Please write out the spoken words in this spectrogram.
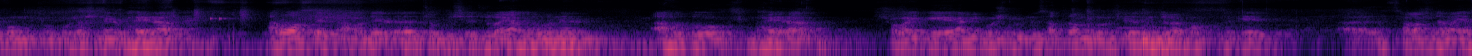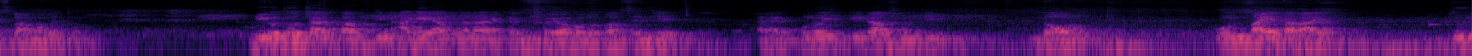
এবং প্রশাসনের ভাইয়েরা আরও আছেন আমাদের চব্বিশে জুলাই আন্দোলনের আহত ভাইয়েরা। সবাইকে আমি বৈষম্য ছাত্র আন্দোলন সিরাজগঞ্জ জেলার পক্ষ থেকে সালাম জানাই। আসসালামু আলাইকুম। বিগত চার পাঁচ দিন আগে আপনারা একটা বিষয়ে অবগত আছেন যে কোনো একটি রাজনৈতিক দল কোন পায়ে তারায় দুই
